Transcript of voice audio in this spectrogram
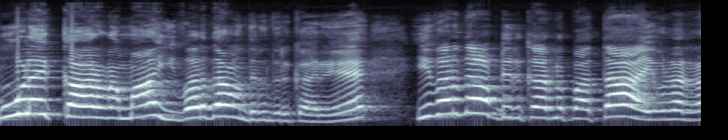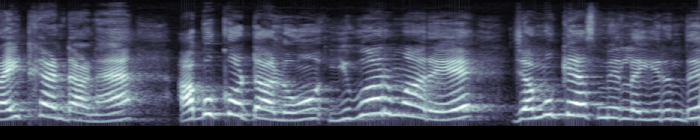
மூளை காரணமாக இவர் தான் வந்து இருந்திருக்காரு. இவர் தான் அப்படி இருக்காருன்னு பார்த்தா இவரோட ரைட் ஹேண்டான அபுகோட்டாலும் இவர் மாதிரி ஜம்மு காஷ்மீரில் இருந்து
